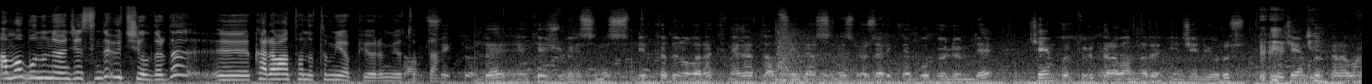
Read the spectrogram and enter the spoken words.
Ama bunun öncesinde 3 yıldır da e, karavan tanıtımı yapıyorum YouTube'da. Tam sektörde e, tecrübelisiniz. Bir kadın olarak neler tavsiye edersiniz? Özellikle bu bölümde camper türü karavanları inceliyoruz. camper karavan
